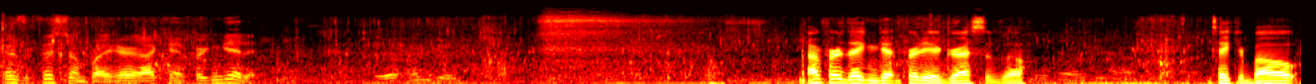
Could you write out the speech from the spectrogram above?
There's a fish jump right here. I can't freaking get it. Yeah, I'm good. I've heard they can get pretty aggressive though. Take your boat.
